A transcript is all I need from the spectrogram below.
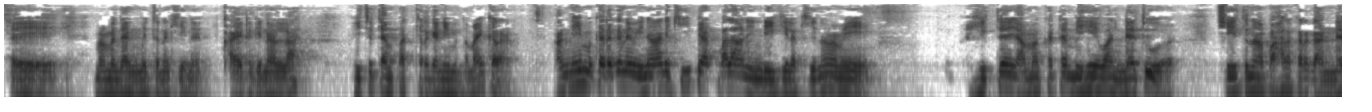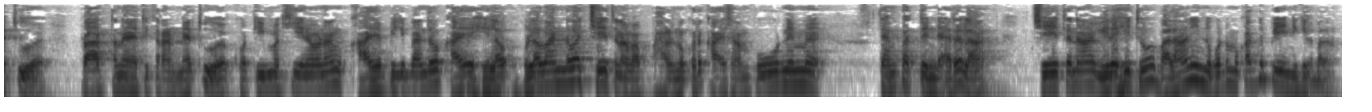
ඒ මම දැන් මෙතන කියන කයට ගෙනල්ලා හිත තැම්පත් කර ගැනීම තමයි කරන්නේ. අන්න එහෙම කරගෙන විනාඩි කිහිපයක් බලන ඉඳී කියලා කියනවා මේ හිත යමකට මෙහෙවන්නේ නැතුව චේතනා පහල කරගන්න නැතුව ප්‍රාර්ථනා ඇති කරන්නේ නැතුව කොටිම්ම කියනවනම් කය පිළිබඳව කය හොලවන්නවත් චේතනාවක් පහල නොකර කය සම්පූර්ණයෙන්ම තැම්පත් වෙන්න ඇරලා චේතනා විරහිතව බලන ඉන්නකොට මොකද්ද පේන්නේ කියලා බලනවා.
